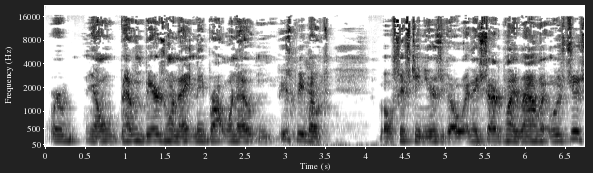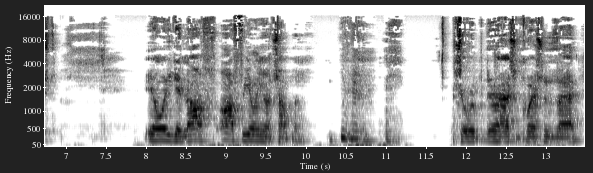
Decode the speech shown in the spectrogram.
were, you know, having beers one night and they brought one out and it used to be about, oh, 15 years ago and they started playing around with it. It was just, you know, when you get an off, off feeling on something. So we're, they're asking questions that,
